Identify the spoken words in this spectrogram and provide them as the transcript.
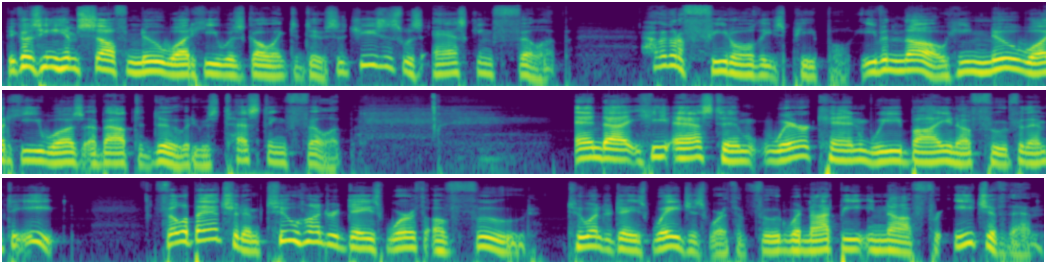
because he himself knew what he was going to do. So Jesus was asking Philip, How are we going to feed all these people? Even though he knew what he was about to do, but he was testing Philip. And uh, he asked him, Where can we buy enough food for them to eat? Philip answered him, 200 days' worth of food, 200 days' wages worth of food would not be enough for each of them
